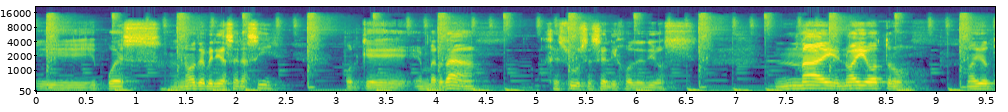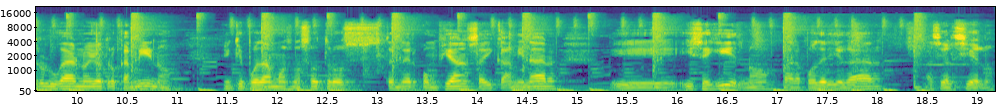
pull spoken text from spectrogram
Y pues no debería ser así, porque en verdad Jesús es el Hijo de Dios. No hay, no hay otro, no hay otro lugar, no hay otro camino en que podamos nosotros tener confianza y caminar y, seguir, ¿no? Para poder llegar hacia el cielo.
